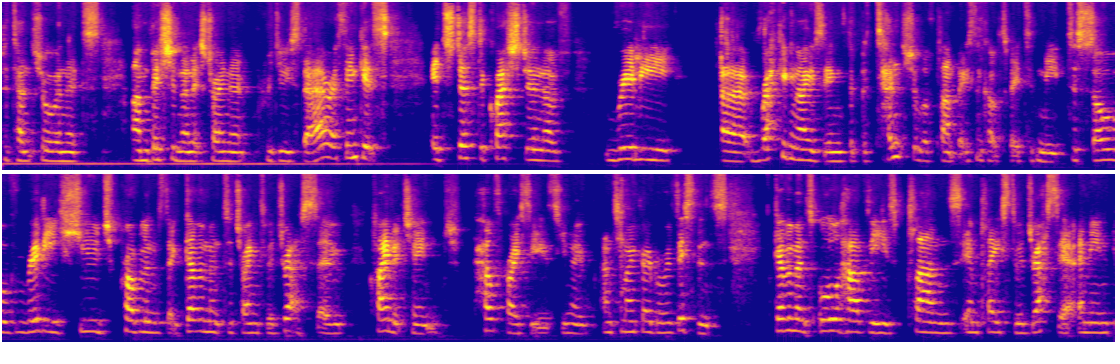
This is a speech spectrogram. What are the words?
potential and its ambition that it's trying to produce there. I think it's it's just a question of really uh, recognizing the potential of plant based and cultivated meat to solve really huge problems that governments are trying to address. So, climate change, health crises, you know, antimicrobial resistance. Governments all have these plans in place to address it. I mean,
